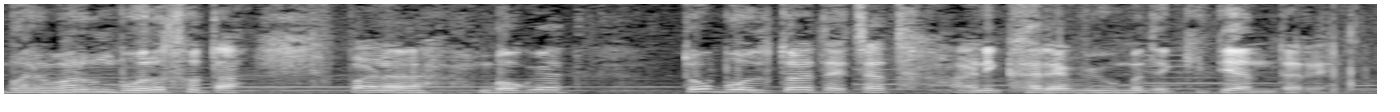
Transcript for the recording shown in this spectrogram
भरभरून बोलत होता. पण बघूयात. तो बोलतोय त्याच्यात आणि खऱ्या व्ह्यूमध्ये किती अंतर आहे.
